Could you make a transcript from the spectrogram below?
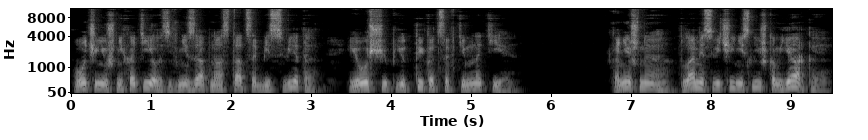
Очень уж не хотелось внезапно остаться без света и ощупью тыкаться в темноте. Конечно, пламя свечи не слишком яркое,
